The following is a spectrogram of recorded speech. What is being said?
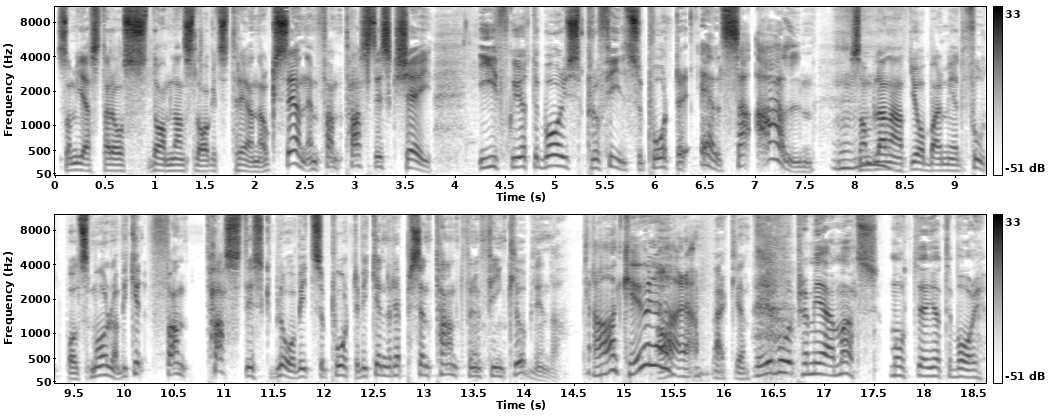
som gästade oss, damlandslagets tränare. Och sen en fantastisk tjej, IFK Göteborgs profilsupporter Elsa Alm som bland annat jobbar med Fotbollsmorgon. Vilken fantastisk blåvit supporter, vilken representant för en fin klubb Linda. Ja, kul att höra. Verkligen. Det är vår premiärmatch mot eh, Göteborg.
